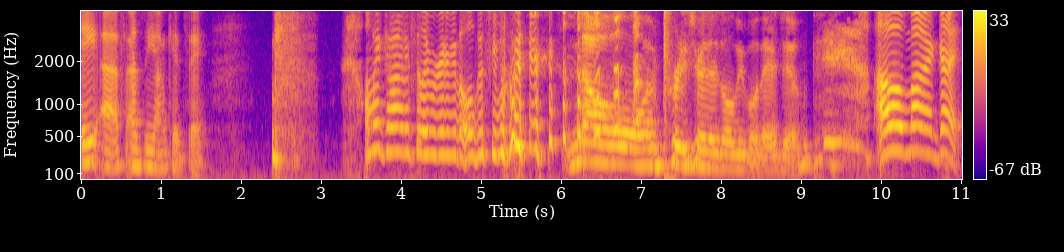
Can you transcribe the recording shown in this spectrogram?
AF, as the young kids say. Oh my god, I feel like we're gonna be the oldest people there. no, I'm pretty sure there's old people there too. oh my god.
